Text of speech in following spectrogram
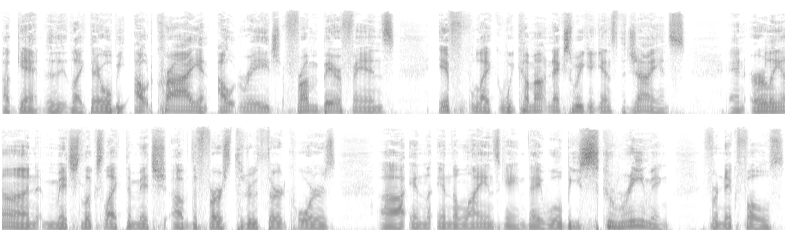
again. Uh, like there will be outcry and outrage from Bear fans if like we come out next week against the Giants And early on, Mitch looks like the Mitch of the first through third quarters uh, in the in the Lions game. They will be screaming for Nick Foles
